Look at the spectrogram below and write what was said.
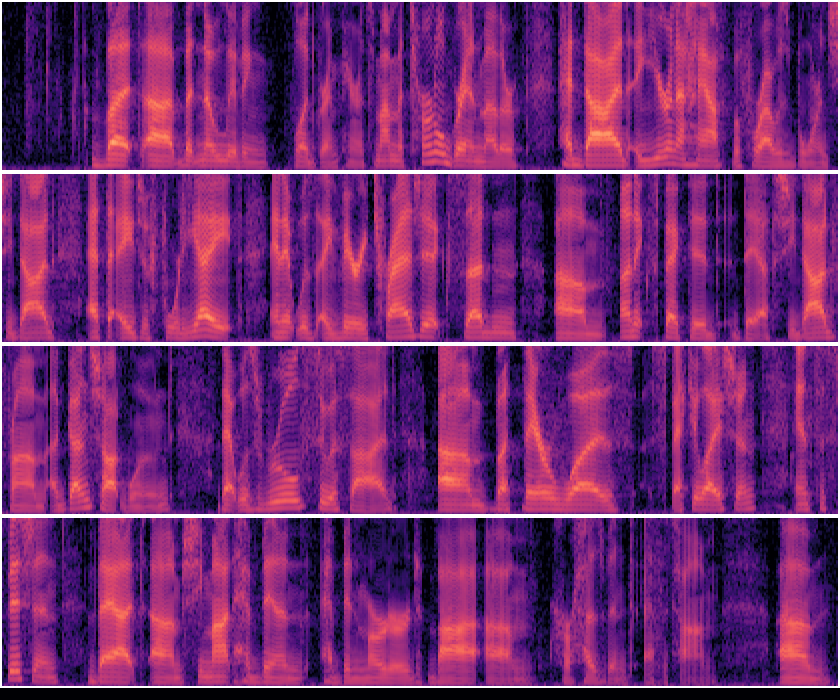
but, uh, but no living blood grandparents. My maternal grandmother had died a year and a half before I was born. She died at the age of 48, and it was a very tragic, sudden, um, unexpected death. She died from a gunshot wound that was ruled suicide, um, but there was speculation and suspicion that um, she might have been have been murdered by um, her husband at the time. Um,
